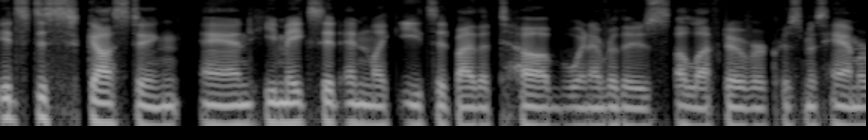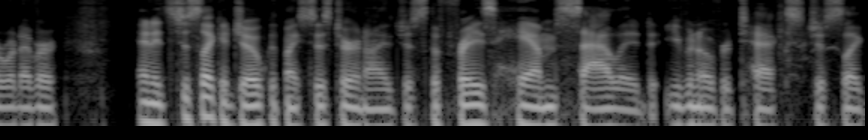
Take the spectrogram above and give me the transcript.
It's disgusting, and he makes it and like eats it by the tub whenever there's a leftover Christmas ham or whatever. And it's just like a joke with my sister and I. Just the phrase ham salad, even over text, just like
